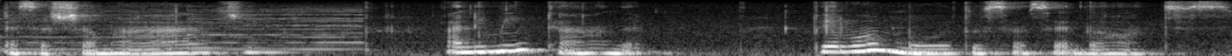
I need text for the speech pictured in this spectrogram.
Essa chama arde, alimentada pelo amor dos sacerdotes.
